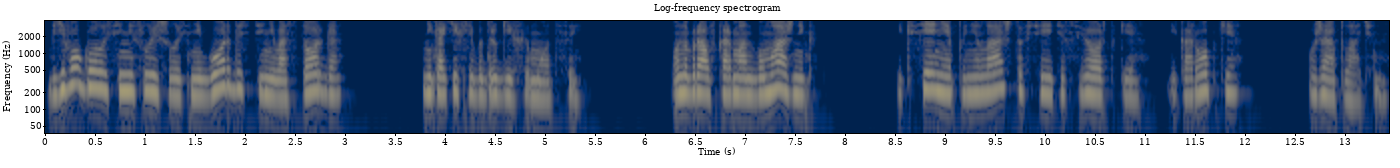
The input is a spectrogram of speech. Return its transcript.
В его голосе не слышалось ни гордости, ни восторга, ни каких-либо других эмоций. Он убрал в карман бумажник, и Ксения поняла, что все эти свертки и коробки уже оплачены.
